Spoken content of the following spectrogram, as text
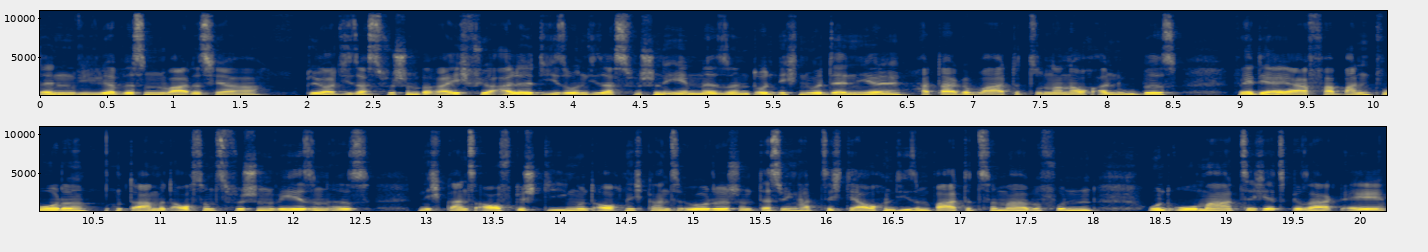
denn wie wir wissen, war das ja ja, dieser Zwischenbereich für alle, die so in dieser Zwischenebene sind. Und nicht nur Daniel hat da gewartet, sondern auch Anubis, weil der ja verbannt wurde und damit auch so ein Zwischenwesen ist, nicht ganz aufgestiegen und auch nicht ganz irdisch. Und deswegen hat sich der auch in diesem Wartezimmer befunden. Und Oma hat sich jetzt gesagt, ey,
